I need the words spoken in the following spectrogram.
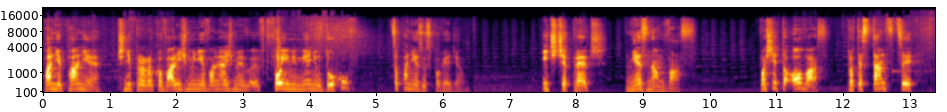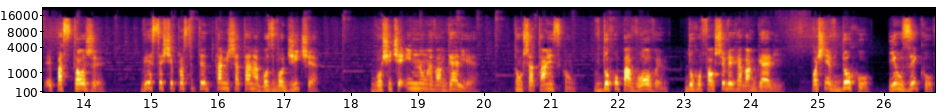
Panie, Panie, Czy nie prorokowaliśmy, nie uwalnialiśmy w- Twoim imieniu duchów? Co Pan Jezus powiedział? Idźcie precz, nie znam was. Właśnie to o was, protestanccy y, pastorzy. Wy jesteście prostytutkami szatana, bo zwodzicie. Głosicie inną Ewangelię, tą szatańską, w duchu Pawłowym, w duchu fałszywych Ewangelii, właśnie w duchu języków,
